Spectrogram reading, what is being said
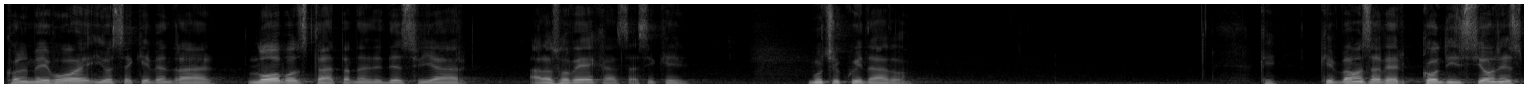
cuando me voy, yo sé que vendrán lobos tratando de desviar a las ovejas, así que mucho cuidado. que vamos a ver condiciones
